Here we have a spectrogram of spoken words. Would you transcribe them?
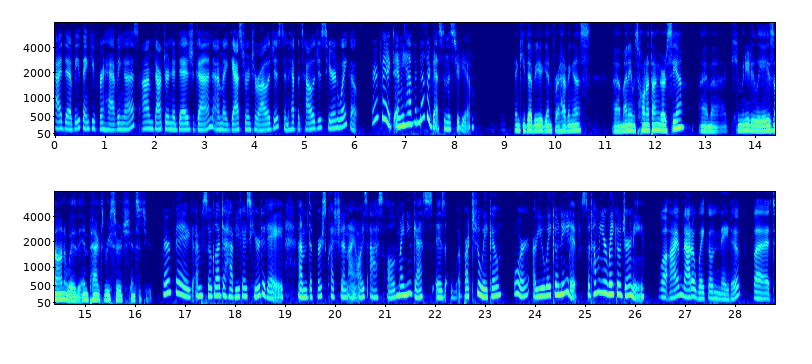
Hi, Debbie. Thank you for having us. I'm Dr. Nadege Gunn. I'm a gastroenterologist and hepatologist here in Waco. Perfect. And we have another guest in the studio. Thank you, Debbie, again for having us. Uh, my name is Jonathan Garcia. I'm a community liaison with Impact Research Institute. Perfect. I'm so glad to have you guys here today. Um, the first question I always ask all of my new guests is what brought you to Waco, or are you a Waco native? So tell me your Waco journey. Well, I'm not a Waco native, but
